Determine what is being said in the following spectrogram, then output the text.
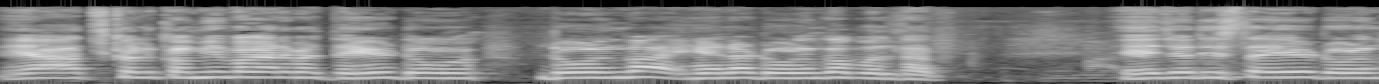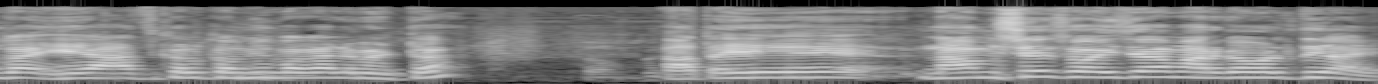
हे आजकाल कमी बघायला भेटतं हे डो डोळंगा ह्याला डोळंगा बोलतात. हे जे दिसतं हे डोळंगा हे आजकाल कमी बघायला भेटतं आता हे नामशेष व्हायच्या मार्गावरती आहे.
